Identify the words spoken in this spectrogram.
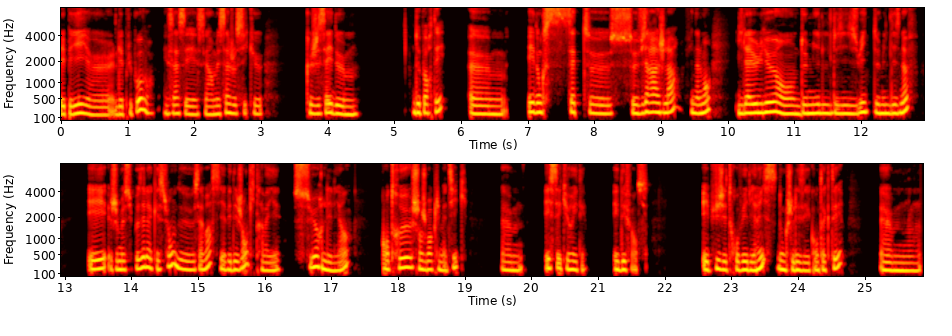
les pays les plus pauvres. Et ça, c'est un message aussi que, j'essaye de, porter. et donc, cette, ce virage-là, finalement, il a eu lieu en 2018-2019 et je me suis posé la question de savoir s'il y avait des gens qui travaillaient sur les liens entre changement climatique euh, et sécurité et défense. Et puis j'ai trouvé l'IRIS, donc je les ai contactés. Euh,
